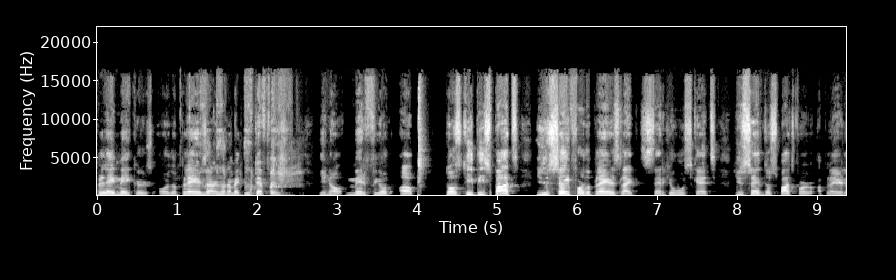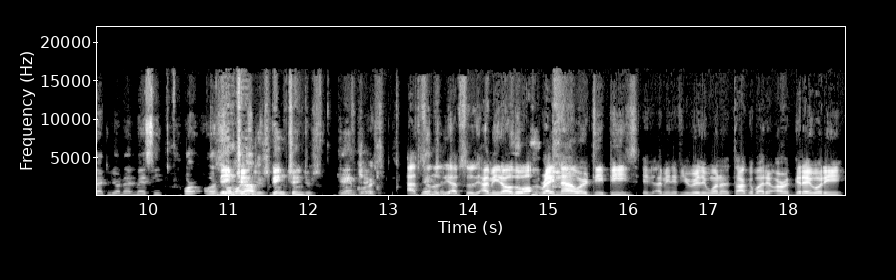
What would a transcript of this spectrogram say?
playmakers or the players that are going to make the difference, you know, midfield up. Those DP spots you save for the players like Sergio Busquets. You save those spots for a player like Lionel Messi or, or Game changers. else. Game changers. Game of course. changers. Absolutely, changer. absolutely. I mean, although right now our DPs, if, I mean, if you really want to talk about it, are Gregore,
